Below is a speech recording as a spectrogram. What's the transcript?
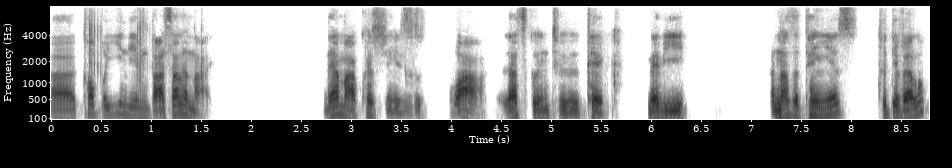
uh, copper indium diselenide? Then my question is, wow, that's going to take maybe another 10 years to develop,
